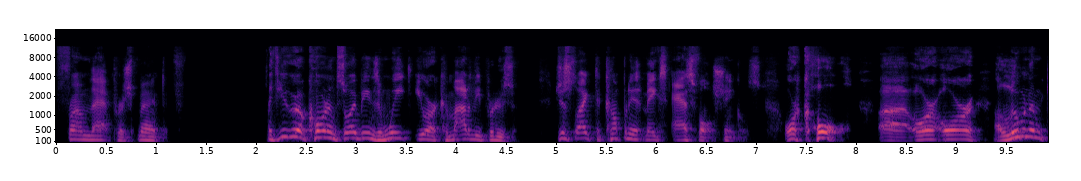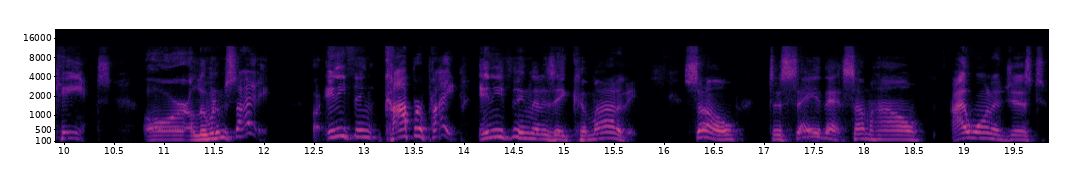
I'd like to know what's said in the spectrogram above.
from that perspective. If you grow corn and soybeans and wheat, you are a commodity producer, just like the company that makes asphalt shingles or coal uh, or, or aluminum cans or aluminum siding or anything, copper pipe, anything that is a commodity. So to say that somehow I want to just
